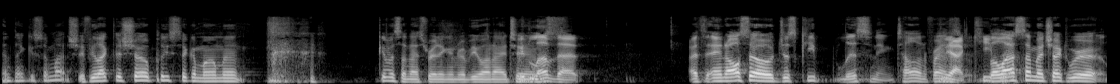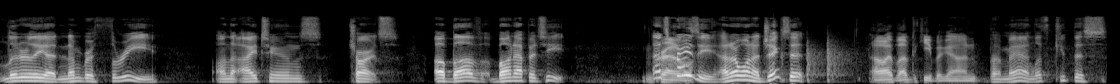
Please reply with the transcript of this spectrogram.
And thank you so much. If you like this show, please take a moment. Give us a nice rating and review on iTunes. We'd love that. I th- and also just keep listening, telling friends. Yeah, keep the last time I checked, we are literally at number three on the iTunes charts, above Bon Appetit. That's Incredible. crazy. I don't want to jinx it, Oh, I'd love to keep it going. but man, let's keep this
